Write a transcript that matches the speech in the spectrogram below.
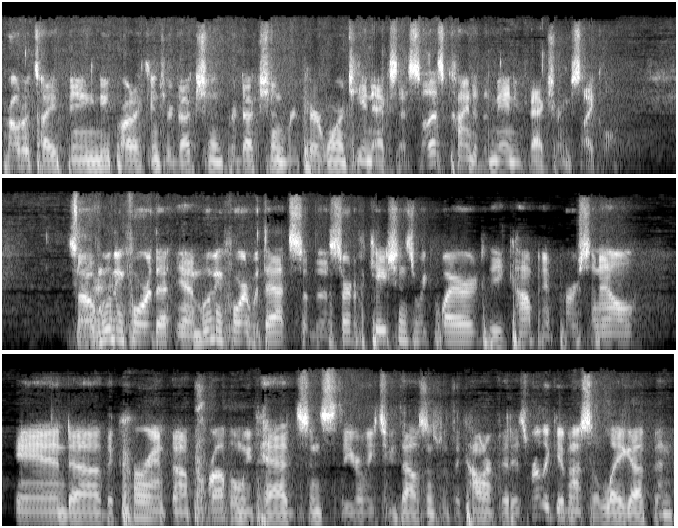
prototyping, new product introduction, production, repair warranty, and excess. So that's kind of the manufacturing cycle. So moving forward, that yeah, moving forward with that, so the certifications required, the competent personnel, and uh, the current uh, problem we've had since the early 2000s with the counterfeit has really given us a leg up and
